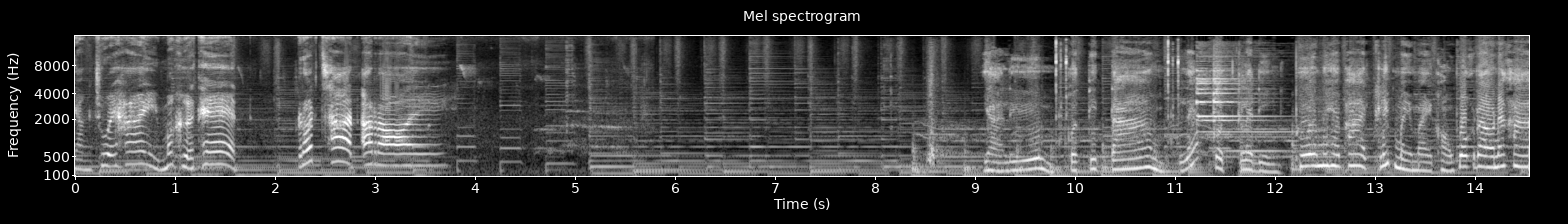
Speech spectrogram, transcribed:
ยังช่วยให้มะเขือเทศ รสชาติอร่อยอย่าลืมกดติดตาม และกดกระดิ่ง เพื่อไม่ให้พลาดคลิปใหม่ๆของพวกเรานะคะ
